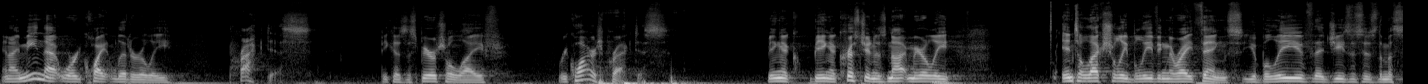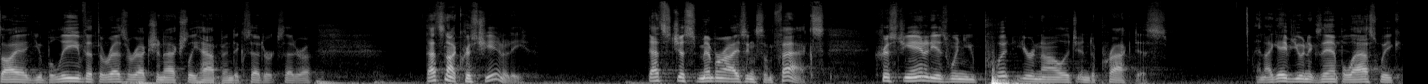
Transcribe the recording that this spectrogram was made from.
And I mean that word quite literally practice, because the spiritual life requires practice. Being a, being a Christian is not merely intellectually believing the right things. You believe that Jesus is the Messiah, you believe that the resurrection actually happened, etc., etc. That's not Christianity. That's just memorizing some facts. Christianity is when you put your knowledge into practice. And I gave you an example last week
